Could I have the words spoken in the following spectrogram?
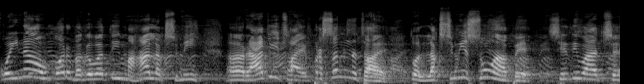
કોઈના ઉપર ભગવતી મહાલક્ષ્મી રાજી થાય, પ્રસન્ન થાય, તો લક્ષ્મી શું આપે? સીધી વાત છે,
